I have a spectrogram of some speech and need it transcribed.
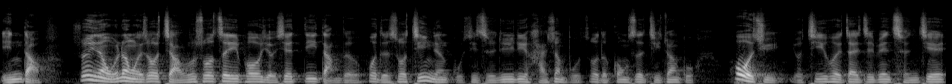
引导，所以呢，我认为说，假如说这一波有些低档的，或者说今年股息殖利率还算不错的公司的集团股，或许有机会在这边承接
